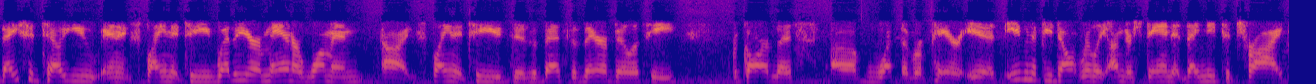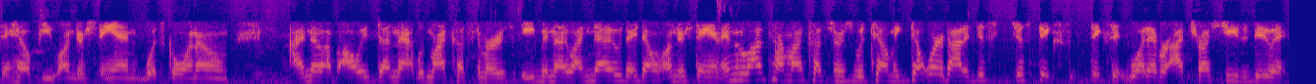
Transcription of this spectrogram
They should tell you and explain it to you, whether you're a man or woman, uh, explain it to you to the best of their ability regardless of what the repair is. Even if you don't really understand it, they need to try to help you understand what's going on. I know I've always done that with my customers, even though I know they don't understand. And a lot of time, my customers would tell me, "Don't worry about it. Just just fix fix it. Whatever. I trust you to do it."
